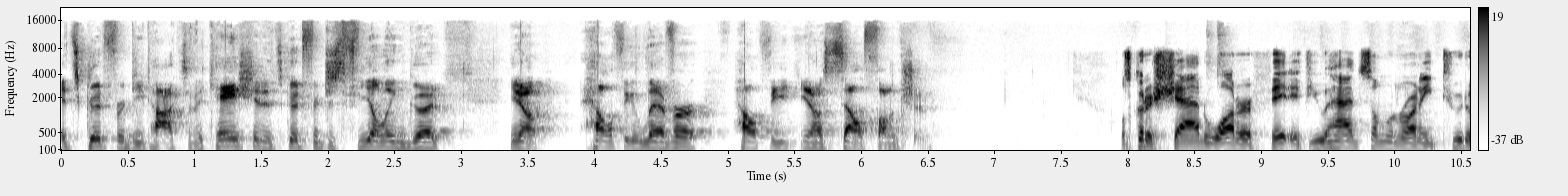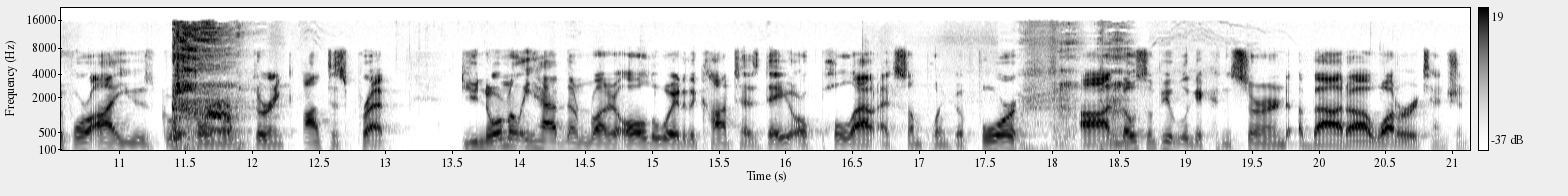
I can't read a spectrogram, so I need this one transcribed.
It's good for detoxification. It's good for just feeling good, you know, healthy liver, healthy, you know, cell function. Let's go to Shadwater Fit. If you had someone running two to four IU's growth hormone during contest prep, do you normally have them run it all the way to the contest day or pull out at some point before? Uh, I know some people get concerned about uh, water retention.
